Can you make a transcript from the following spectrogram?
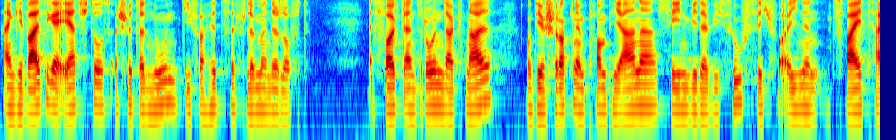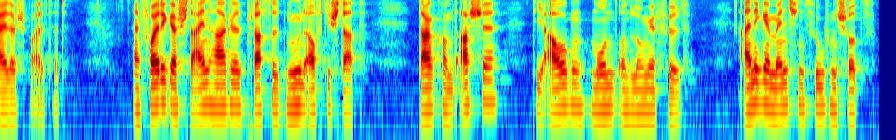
Ein gewaltiger Erdstoß erschüttert nun die vor Hitze flimmernde Luft. Es folgt ein drohender Knall und die erschrockenen Pompeianer sehen, wie der Vesuv sich vor ihnen in zwei Teile spaltet. Ein feuriger Steinhagel prasselt nun auf die Stadt. Dann kommt Asche, die Augen, Mund und Lunge füllt. Einige Menschen suchen Schutz,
